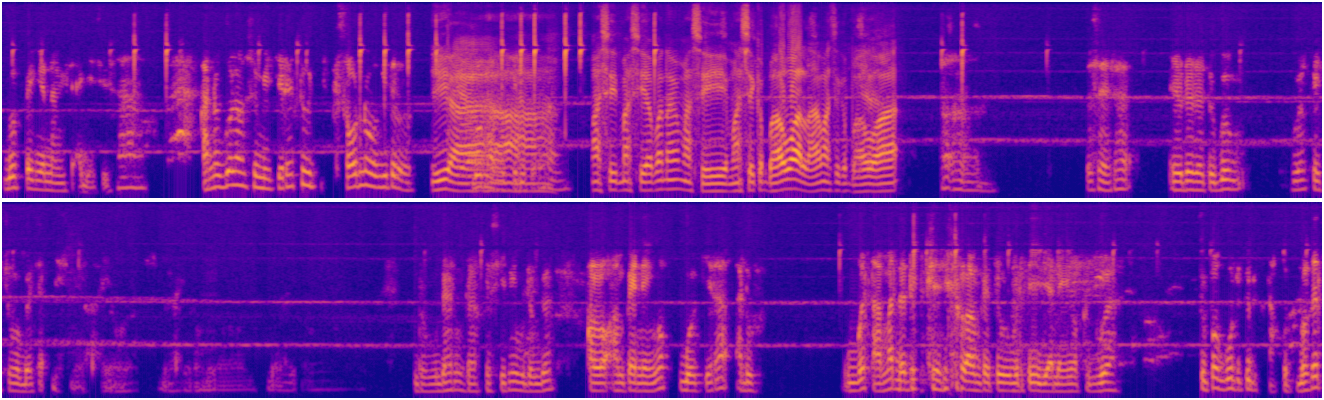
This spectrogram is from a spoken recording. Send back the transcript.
gue pengen nangis aja susah karena gue langsung mikirnya tuh sono gitu loh Iya. gue nggak mikir Masih masih apa namanya? Masih masih ke bawah lah, masih ke bawah. Heeh. terus akhirnya ya udah udah tuh gue gue kayak cuma baca Bismillahirrahmanirrahim. Mudah-mudahan udah ke sini mudah-mudahan kalau sampai nengok gue kira aduh gue tamat dari kayaknya kalau sampai tuh bertiga nengok ke gue sumpah gue itu takut banget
